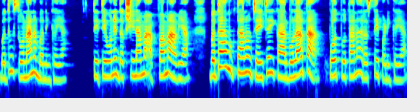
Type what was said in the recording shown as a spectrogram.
બધું સોનાના બની ગયા. તે તેઓને દક્ષિણામાં આપવામાં આવ્યા. બધા મુગ્ધાનો જય જયકાર બોલાવતા પોતપોતાના રસ્તે પડી ગયા.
